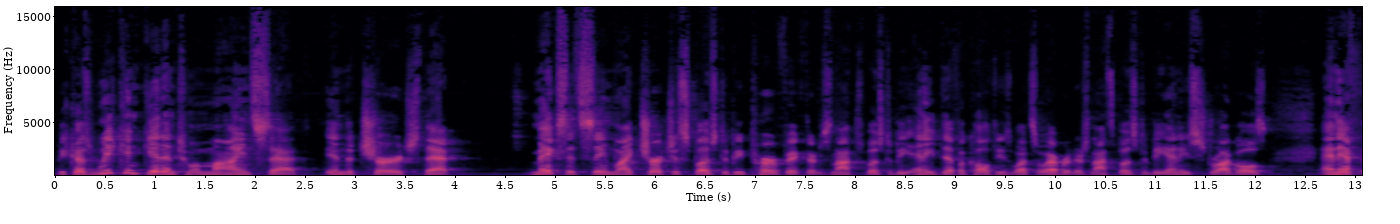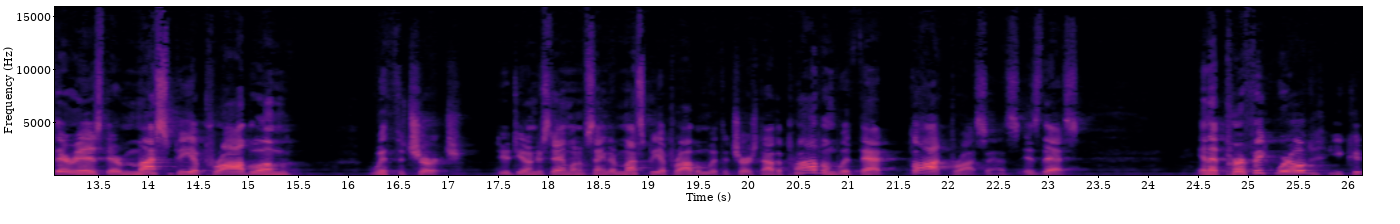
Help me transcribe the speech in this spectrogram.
Because we can get into a mindset in the church that makes it seem like church is supposed to be perfect. There's not supposed to be any difficulties whatsoever. There's not supposed to be any struggles. And if there is, there must be a problem with the church. Do, you understand what I'm saying? There must be a problem with the church. Now, the problem with that thought process is this. In a perfect world, you could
